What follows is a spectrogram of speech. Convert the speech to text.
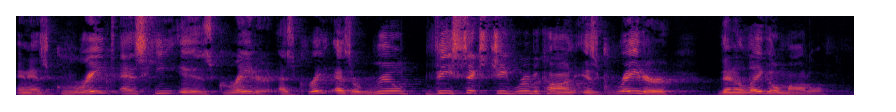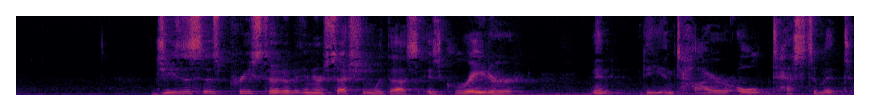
And as great as he is, greater, as great as a real V6 Jeep Rubicon is greater than a Lego model, Jesus' priesthood of intercession with us is greater than the entire Old Testament.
